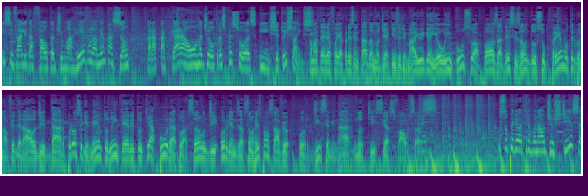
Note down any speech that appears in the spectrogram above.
e se vale da falta de uma regulamentação para atacar a honra de outras pessoas e instituições. A matéria foi apresentada no dia 15 de maio e ganhou impulso após a decisão do Supremo Tribunal Federal de dar prosseguimento no inquérito que apura a atuação de organização responsável por disseminar notícias falsas. O Superior Tribunal de Justiça,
